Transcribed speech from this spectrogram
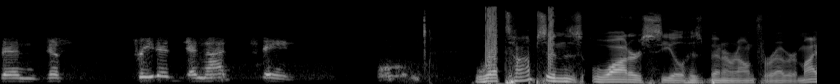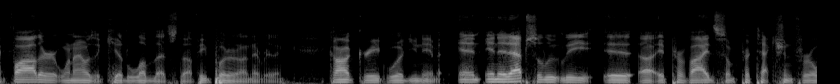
been just treated and not stained? Well, Thompson's water seal has been around forever. My father, when I was a kid, loved that stuff. He put it on everything concrete, wood, you name it, and and it absolutely it, uh, it provides some protection for a,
